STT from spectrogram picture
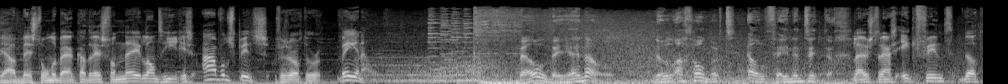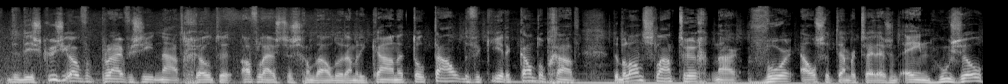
Ja, het beste onderbuikadres van Nederland. Hier is Avondspits, verzorgd door WNL. Bel WNL 0800 1121. Luisteraars, ik vind dat de discussie over privacy... na het grote afluisterschandaal door de Amerikanen... totaal de verkeerde kant op gaat. De balans slaat terug naar voor 11 september 2001. Hoezo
